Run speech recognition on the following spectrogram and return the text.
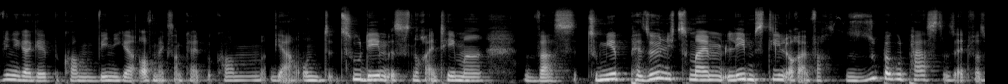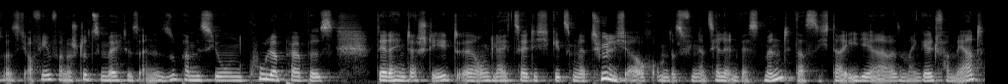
weniger Geld bekommen, weniger Aufmerksamkeit bekommen. Ja, und zudem ist es noch ein Thema, was zu mir persönlich, zu meinem Lebensstil auch einfach super gut passt. Das ist etwas, was ich auf jeden Fall unterstützen möchte. Das ist eine super Mission, cooler Purpose, der dahinter steht. Äh, und gleichzeitig geht es mir natürlich auch um das finanzielle Investment, dass sich da idealerweise mein Geld vermehrt.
